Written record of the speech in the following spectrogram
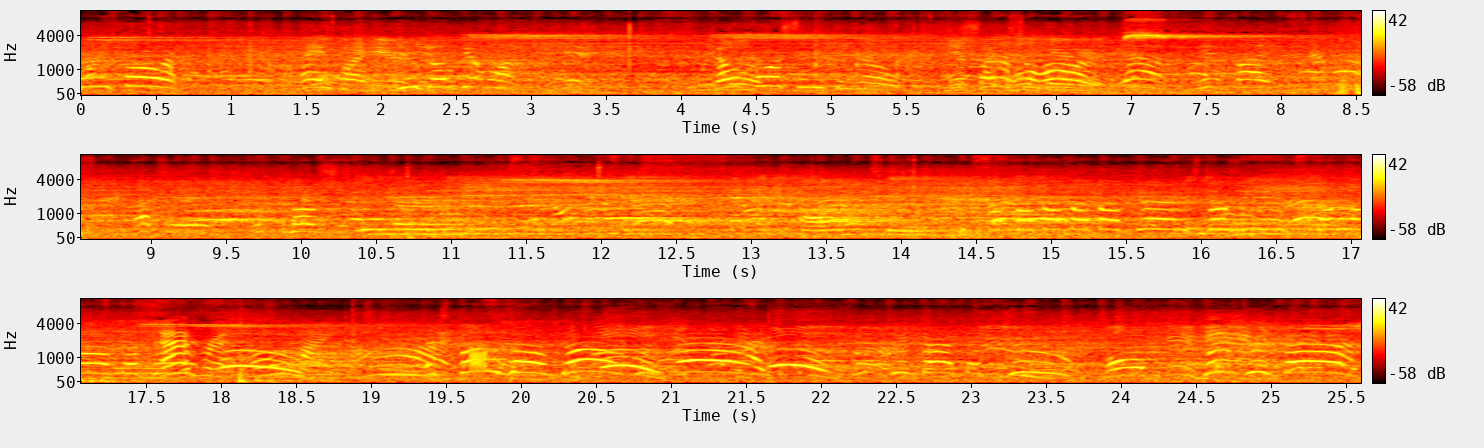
24. Hey, Hand fight here. you go get one. Don't force anything though. Hand Just fight not the so hard. period. Yeah, hand fight. That's it. With the motion. Up, up, up, up, up. Good. Expose them. in. Double off. That's it. Everett. Oh my god. Expose them. Go. Expose. Back. Expose. Put them back. That's two. Ball over again. Put him to his back.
